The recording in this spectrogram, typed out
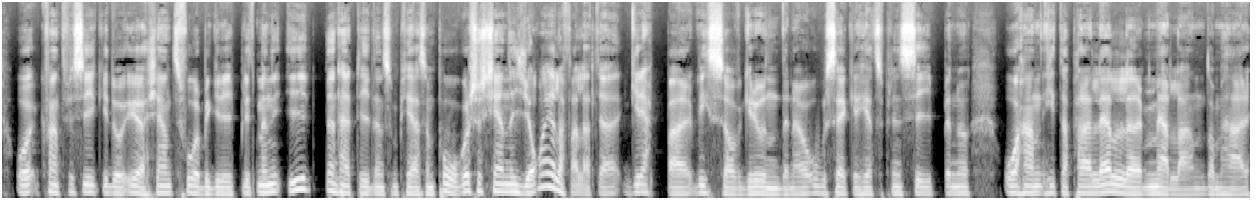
Och kvantfysik är då ökänt svårbegripligt, men i den här tiden som pjäsen pågår så känner jag i alla fall att jag greppar vissa av grunderna och osäkerhetsprincipen och, och han hittar paralleller mellan mellan de här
